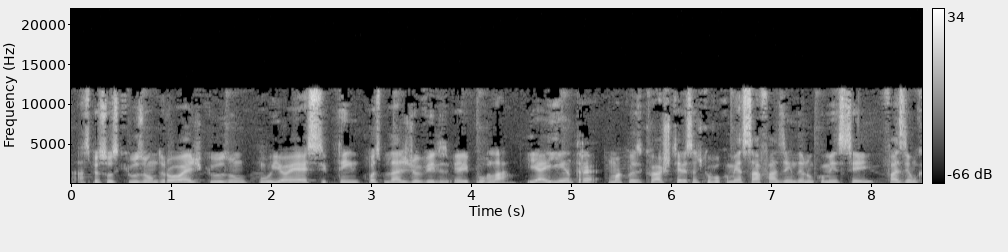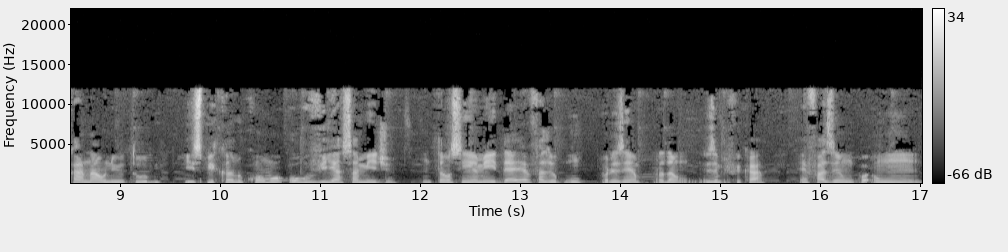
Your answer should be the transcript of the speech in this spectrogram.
as pessoas que usam Android, que usam o iOS, têm possibilidade de ouvir ele por lá. E aí entra uma coisa que eu acho interessante que eu vou começar fazendo, eu não comecei, fazer um canal no YouTube e explicando como ouvir essa mídia. Então, assim, a minha ideia é fazer um, por exemplo, para dar um exemplificar, é fazer um, um,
